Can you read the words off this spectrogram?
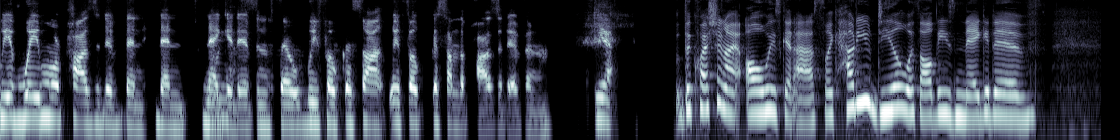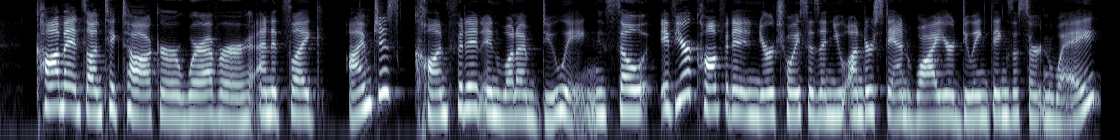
we have way more positive than than oh, negative, yes. and so we focus on we focus on the positive, and yeah. the question I always get asked, like, how do you deal with all these negative comments on TikTok or wherever? And it's like, I'm just confident in what I'm doing. So if you're confident in your choices and you understand why you're doing things a certain way,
